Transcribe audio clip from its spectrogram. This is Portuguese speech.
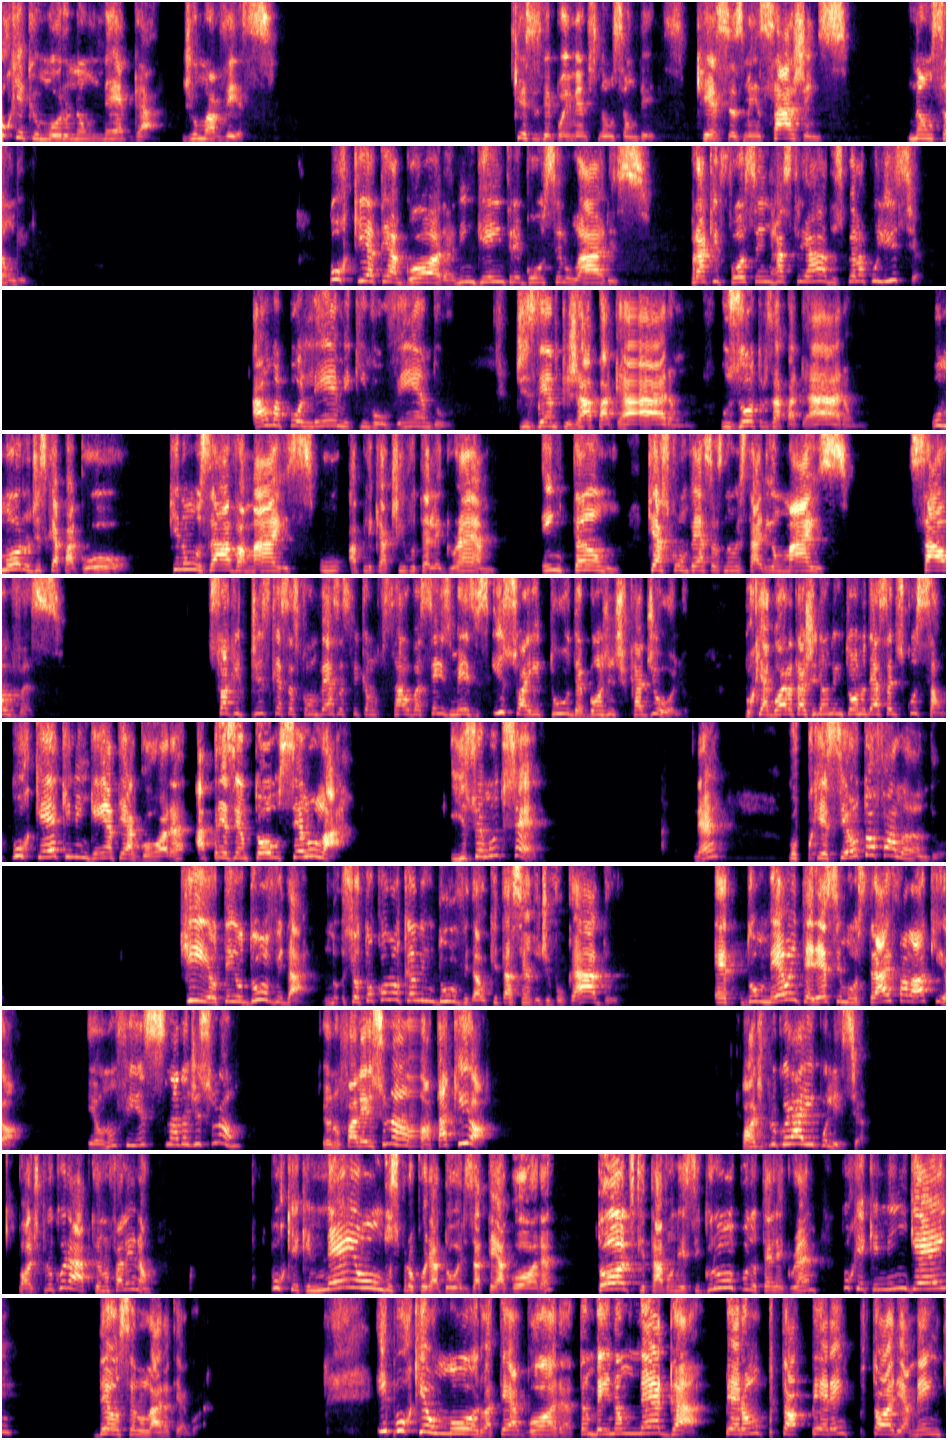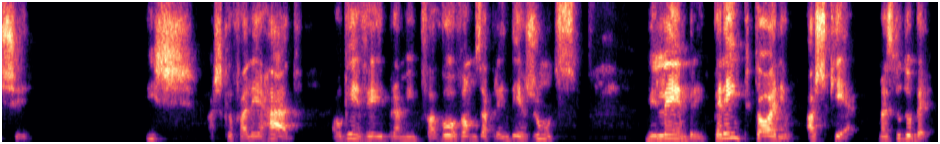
Por que, que o Moro não nega de uma vez que esses depoimentos não são deles? Que essas mensagens não são dele? Por que até agora ninguém entregou os celulares para que fossem rastreados pela polícia? Há uma polêmica envolvendo, dizendo que já apagaram, os outros apagaram, o Moro diz que apagou, que não usava mais o aplicativo Telegram, então que as conversas não estariam mais salvas. Só que diz que essas conversas ficam salvas seis meses. Isso aí tudo é bom a gente ficar de olho. Porque agora está girando em torno dessa discussão. Por que, que ninguém até agora apresentou o celular? Isso é muito sério. Né? Porque se eu estou falando que eu tenho dúvida, se eu estou colocando em dúvida o que está sendo divulgado, é do meu interesse mostrar e falar aqui, ó, eu não fiz nada disso, não. Eu não falei isso, não. Ó, tá aqui, ó. Pode procurar aí, polícia. Pode procurar, porque eu não falei, não. Por que, que nenhum dos procuradores até agora, todos que estavam nesse grupo do Telegram, por que, que ninguém deu o celular até agora? E por que o Moro, até agora, também não nega peremptoriamente? Ixi, acho que eu falei errado. Alguém veio para mim, por favor? Vamos aprender juntos? Me lembrem, peremptório, acho que é, mas tudo bem.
